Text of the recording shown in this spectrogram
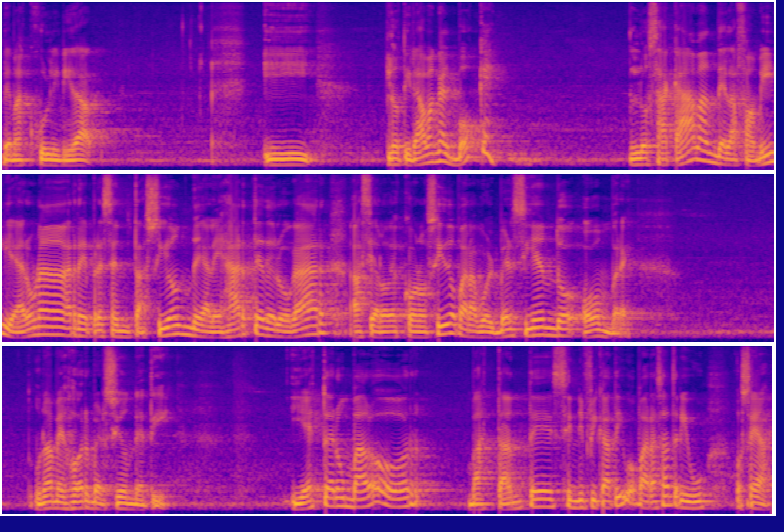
de masculinidad. Y lo tiraban al bosque. Lo sacaban de la familia, era una representación de alejarte del hogar hacia lo desconocido para volver siendo hombre una mejor versión de ti. Y esto era un valor bastante significativo para esa tribu. O sea,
